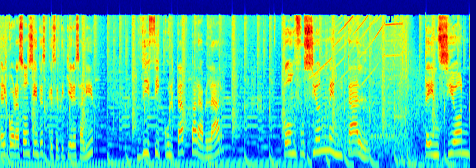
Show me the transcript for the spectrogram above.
el corazón sientes que se te quiere salir, dificultad para hablar, confusión mental, tensión,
